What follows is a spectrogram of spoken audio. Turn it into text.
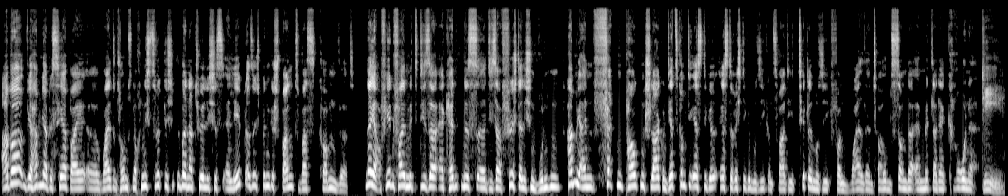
Aber wir haben ja bisher bei äh, Wild and Holmes noch nichts wirklich Übernatürliches erlebt. Also ich bin gespannt, was kommen wird. Naja, auf jeden Fall mit dieser Erkenntnis äh, dieser fürchterlichen Wunden haben wir einen fetten Paukenschlag und jetzt kommt die erste, erste richtige Musik und zwar die Titelmusik von Wild and Holmes, Sonderermittler der Krone. Die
